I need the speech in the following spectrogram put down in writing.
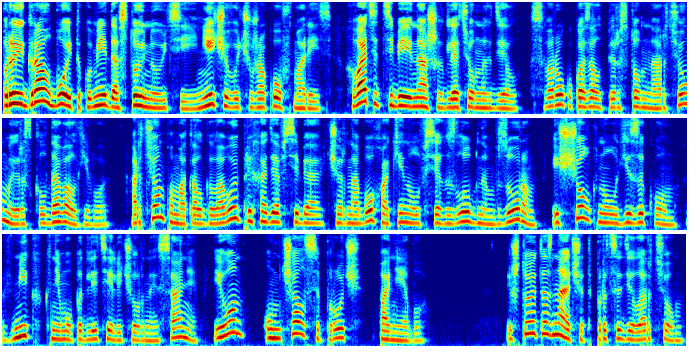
«Проиграл бой, так умей достойно уйти, и нечего чужаков морить. Хватит тебе и наших для темных дел!» Сварог указал перстом на Артема и расколдовал его. Артем помотал головой, приходя в себя. Чернобог окинул всех злобным взором и щелкнул языком. В миг к нему подлетели черные сани, и он умчался прочь по небу. «И что это значит?» – процедил Артем.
